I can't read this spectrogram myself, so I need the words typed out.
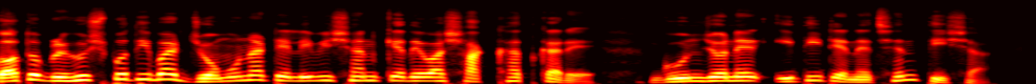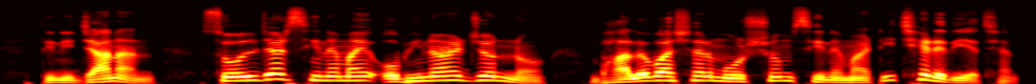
গত বৃহস্পতিবার যমুনা টেলিভিশনকে দেওয়া সাক্ষাৎকারে গুঞ্জনের ইতি টেনেছেন তিশা। তিনি জানান, সোলজার সিনেমায় অভিনয়ের জন্য ভালোবাসার মরশুম সিনেমাটি ছেড়ে দিয়েছেন।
